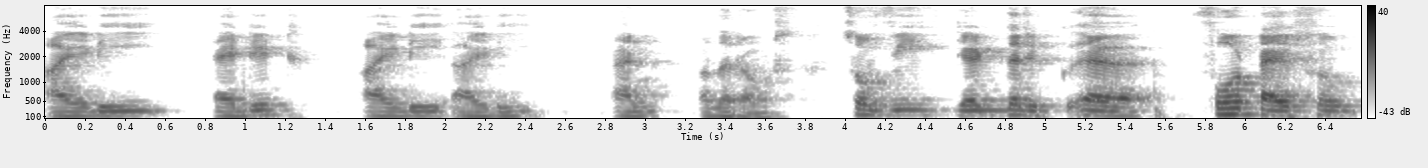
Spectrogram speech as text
id edit id id and other routes. So we get the uh, four types of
